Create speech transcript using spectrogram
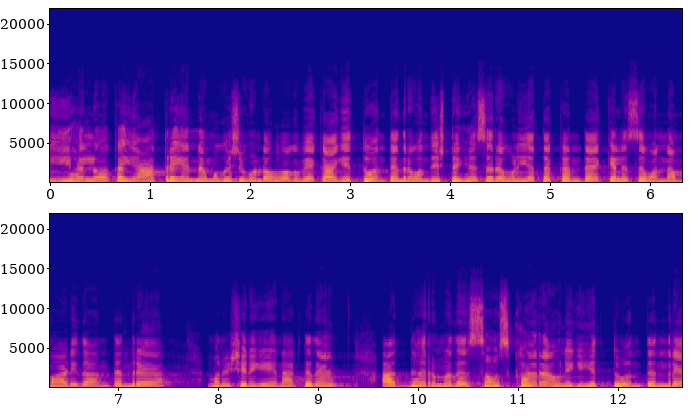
ಇಹಲೋಕ ಯಾತ್ರೆಯನ್ನು ಮುಗಿಸಿಕೊಂಡು ಹೋಗಬೇಕಾಗಿತ್ತು ಅಂತಂದ್ರೆ ಒಂದಿಷ್ಟು ಹೆಸರು ಉಳಿಯತಕ್ಕಂಥ ಕೆಲಸವನ್ನು ಮಾಡಿದ ಅಂತಂದರೆ ಮನುಷ್ಯನಿಗೆ ಏನಾಗ್ತದೆ? ಆ ಧರ್ಮದ ಸಂಸ್ಕಾರ ಅವನಿಗೆ ಇತ್ತು ಅಂತಂದರೆ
